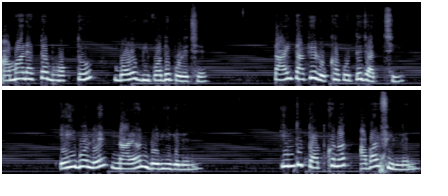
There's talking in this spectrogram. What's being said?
আমার একটা ভক্ত বড় বিপদে পড়েছে, তাই তাকে রক্ষা করতে যাচ্ছি। এই বলে নারায়ণ বেরিয়ে গেলেন। কিন্তু তৎক্ষণাৎ আবার ফিরলেন।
